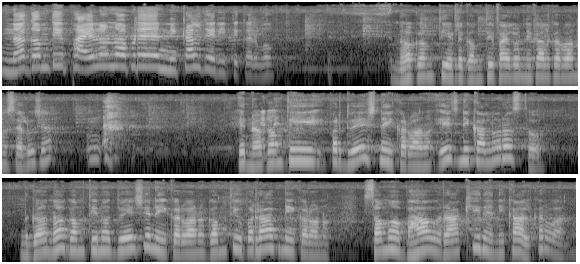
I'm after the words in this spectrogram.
ન ગમતી ફાઇલોનો આપણે નિકાલ કઈ રીતે કરવો? ન ગમતી એટલે ગમતી ફાઇલો નિકાલ કરવાનું સહેલું છે? એ ન ગમતી પર દ્વેષ નહીં કરવાનો એ જ નિકાલનો રસ્તો. ન ગમતીનો દ્વેષ એ નહીં કરવાનો ગમતી ઉપર રાગ નહીં કરવાનો. સમભાવ રાખીને નિકાલ કરવાનો.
